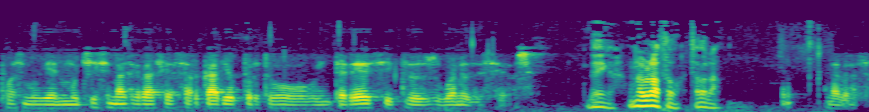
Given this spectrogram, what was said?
Pues muy bien, muchísimas gracias Arcadio por tu interés y tus buenos deseos. Venga, un abrazo, hasta ahora. Un abrazo.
